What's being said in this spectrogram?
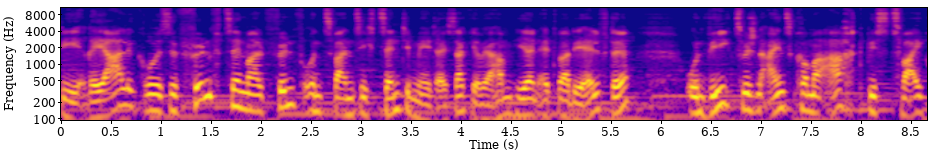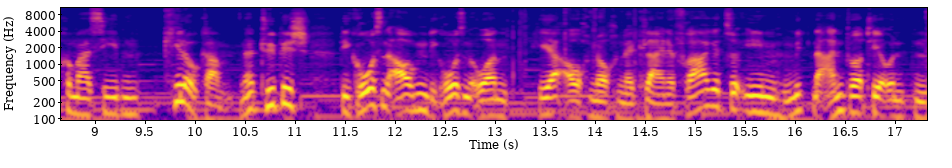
die reale Größe 15 x 25 cm. Ich sag ja, wir haben hier in etwa die Hälfte und wiegt zwischen 1,8 bis 2,7 Kilogramm. Ne? Typisch die großen Augen, die großen Ohren. Hier auch noch eine kleine Frage zu ihm mit einer Antwort hier unten.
